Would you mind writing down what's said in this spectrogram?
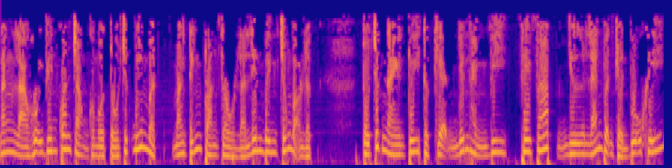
năng là hội viên quan trọng của một tổ chức bí mật mang tính toàn cầu là Liên minh chống bạo lực. Tổ chức này tuy thực hiện những hành vi phi pháp như lén vận chuyển vũ khí,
